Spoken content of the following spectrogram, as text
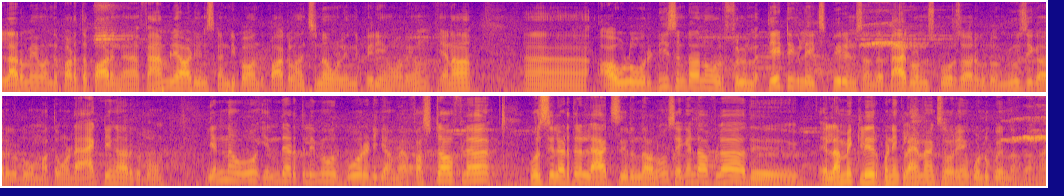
எல்லாருமே வந்து படத்தை பாருங்கள் ஃபேமிலி ஆடியன்ஸ் கண்டிப்பாக வந்து பார்க்கலாம். சின்னவங்கலேருந்து பெரியவங்க வரையும். ஏன்னா அவ்வளோ ஒரு டீசெண்டான ஒரு ஃபில்ம் தேட்டிக்கல் எக்ஸ்பீரியன்ஸ் அந்த பேக்ரவுண்ட் ஸ்கோர்ஸாக இருக்கட்டும் மியூசிக்காக இருக்கட்டும் மற்றவங்களோட ஆக்டிங்காக இருக்கட்டும் என்னவோ எந்த இடத்துலையுமே ஒரு போர் அடிக்காமல் ஃபஸ்ட் ஹாஃபில் ஒரு சில இடத்துல லேக்ஸ் இருந்தாலும் செகண்ட் ஹாஃபில் அது எல்லாமே கிளியர் பண்ணி கிளைமேக்ஸ் வரையும் கொண்டு போயிருந்தாங்க.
